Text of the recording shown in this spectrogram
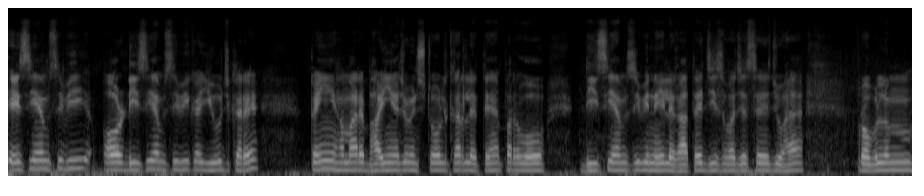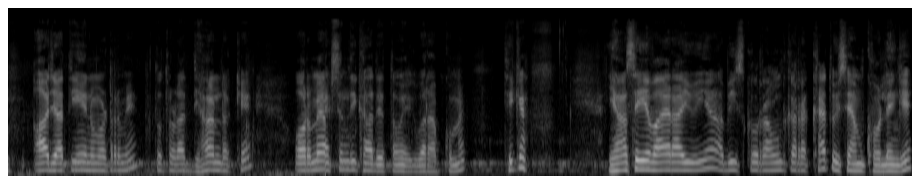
A C M C B और D C M C B का यूज़ करें। कहीं हमारे भाई हैं जो इंस्टॉल कर लेते हैं, पर वो D C M C B नहीं लगाते, जिस वजह से जो है प्रॉब्लम आ जाती है इन्वर्टर में। तो थोड़ा ध्यान रखें। और मैं एक्शन दिखा देता हूँ एक बार आपको मैं, ठीक है? यहाँ से ये वायर आई हुई है, अभी इसको राउंड कर रखा है तो इसे हम खोलेंगे,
